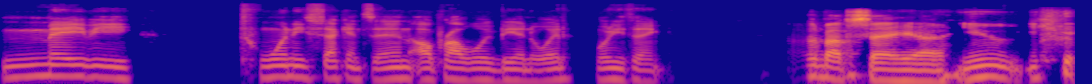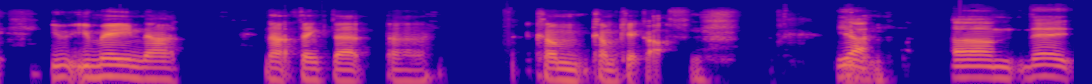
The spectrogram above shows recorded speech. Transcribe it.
maybe 20 seconds in, I'll probably be annoyed. What do you think? I was about to say, uh, you you you may not not think that uh, come come kickoff. Yeah. Um that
